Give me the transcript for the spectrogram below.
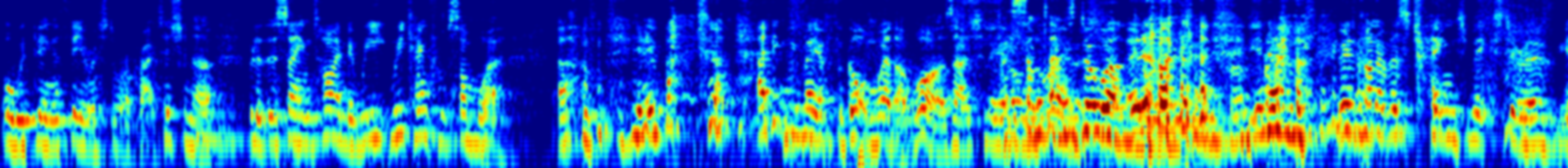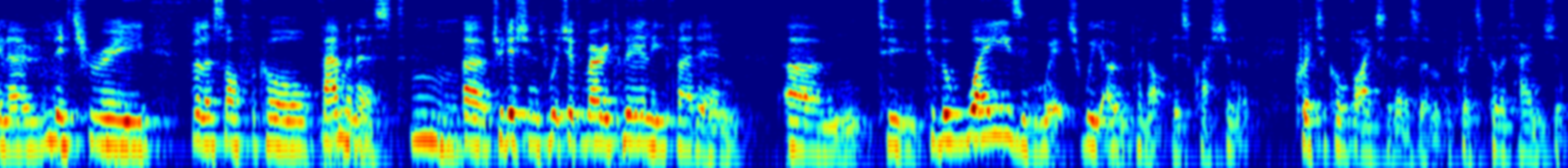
or with being a theorist or a practitioner. But at the same time, we we came from somewhere. Um, and in fact, I think we may have forgotten where that was actually. I sometimes do wonder you know, it was kind of a strange mixture of you know literary, philosophical, feminist uh, traditions, which have very clearly fed in um, to to the ways in which we open up this question of critical vitalism and critical attention,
